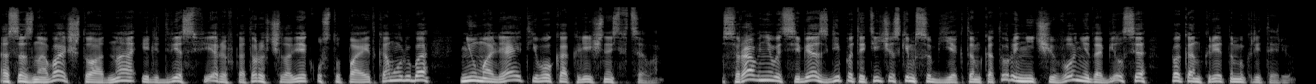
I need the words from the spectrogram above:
Осознавать, что одна или две сферы, в которых человек уступает кому-либо, не умаляет его как личность в целом. Сравнивать себя с гипотетическим субъектом, который ничего не добился по конкретному критерию.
